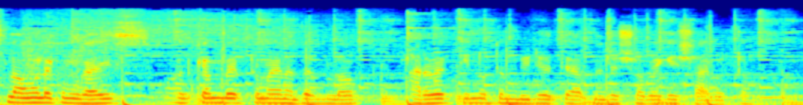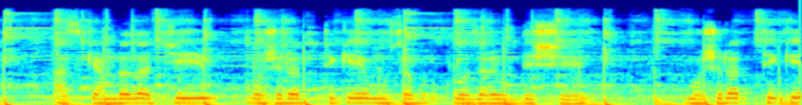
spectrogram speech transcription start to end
আসসালামু আলাইকুম guys welcome back to my another blog আরও একটি নতুন ভিডিওতে আপনাদের সবাইকে স্বাগত আজকে আমরা যাচ্ছি বসিরহাট থেকে মুসাফর ক্লোজারের উদ্দেশ্যে। বসিরহাট থেকে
